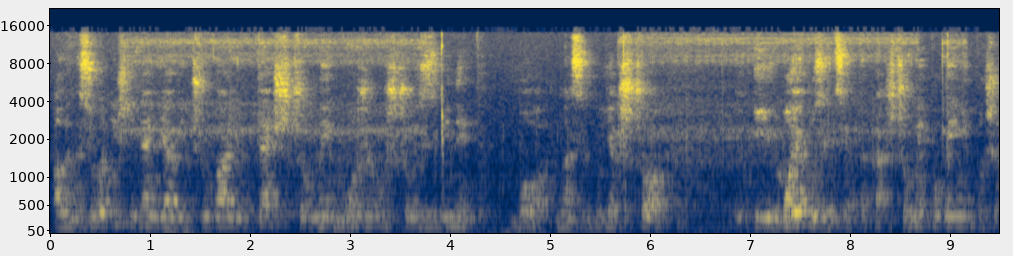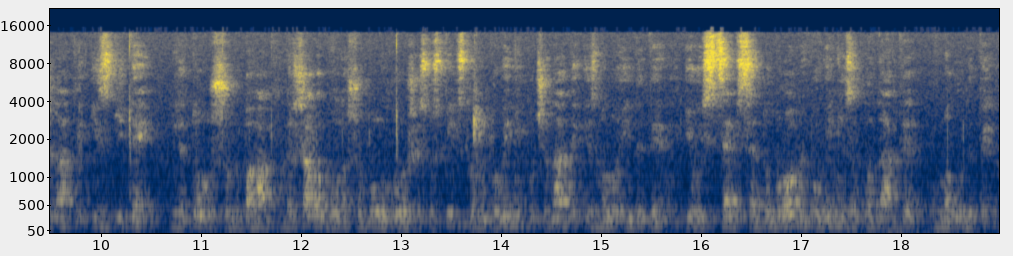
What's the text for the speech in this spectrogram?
Але на сьогоднішній день я відчуваю те, що ми можемо щось змінити. Бо якщо і моя позиція така, що ми повинні починати із дітей. Для того, щоб багата держава була, щоб було хороше суспільство, ми повинні починати із малої дитини. І ось це все добро ми повинні закладати в малу дитину.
